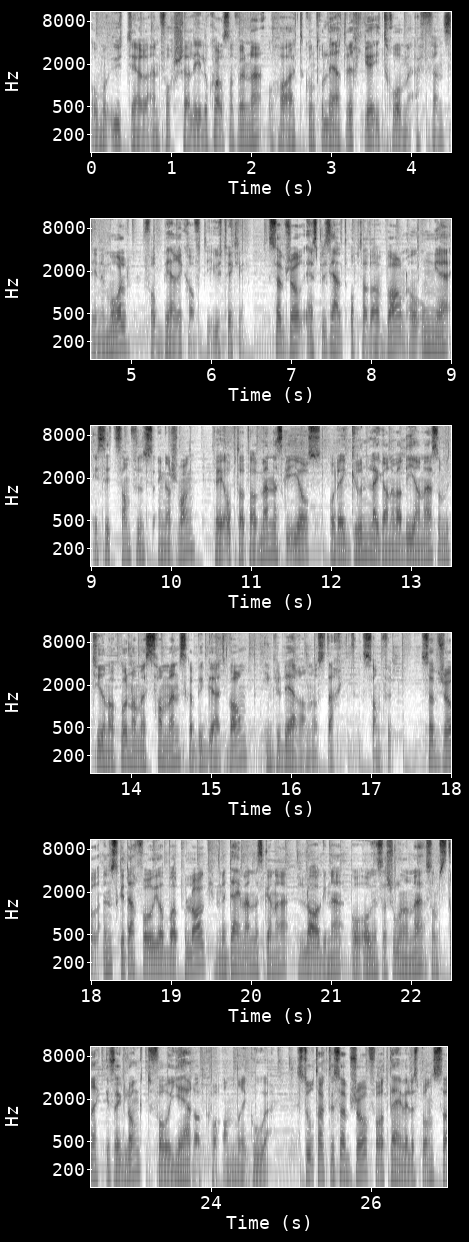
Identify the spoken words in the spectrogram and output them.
om å utgjøre en forskjell i lokalsamfunnet og ha et kontrollert virke i tråd med FN sine mål for bærekraftig utvikling. Subshore er spesielt opptatt av barn og unge i sitt samfunnsengasjement. De er opptatt av mennesket i oss og de grunnleggende verdiene som betyr noe når vi sammen skal bygge et varmt, inkluderende og sterkt samfunn. Subshore ønsker derfor å jobbe på lag med de menneskene, lagene og organisasjonene som strekker seg langt for å gjøre hverandre gode. Stor takk til Subshore for at de ville sponse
